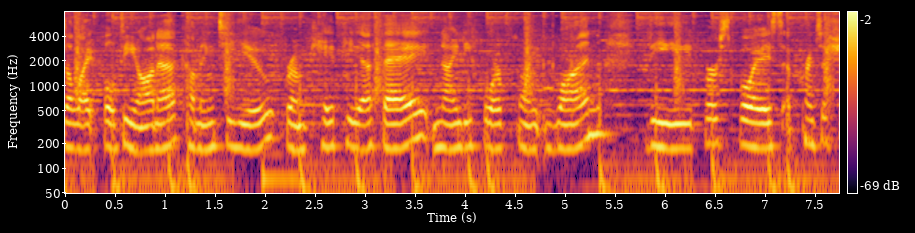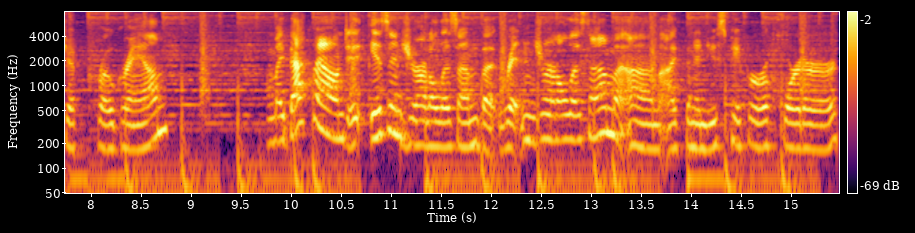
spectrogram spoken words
Delightful Diana coming to you from KPFA 94.1, the First Voice Apprenticeship Program. My background is in journalism, but written journalism. Um, I've been a newspaper reporter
